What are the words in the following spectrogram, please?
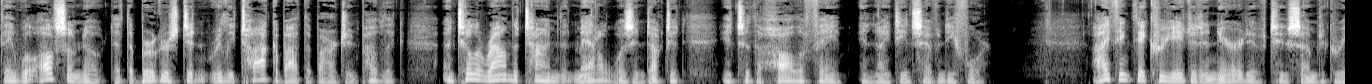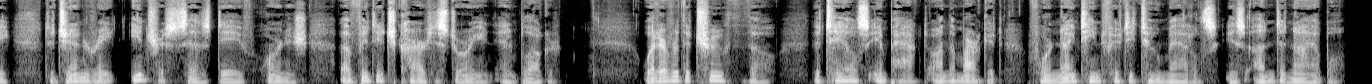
They will also note that the Bergers didn't really talk about the barge in public until around the time that Mantle was inducted into the Hall of Fame in 1974. I think they created a narrative to some degree to generate interest, says Dave Hornish, a vintage card historian and blogger. Whatever the truth, though, the tale's impact on the market for 1952 Mantles is undeniable.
